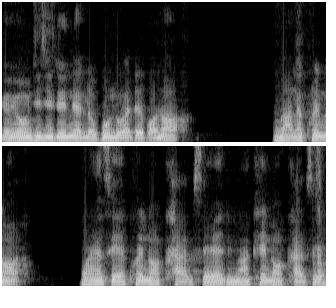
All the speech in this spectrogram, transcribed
ရုံရုံချီချီလေးနဲ့လုပ်ဖို့လိုအပ်တယ်ပေါ့နော် ဒီမှာလည်း print not one ဆယ် print not cap ဆယ်ဒီမှာ can not cap ဆယ်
